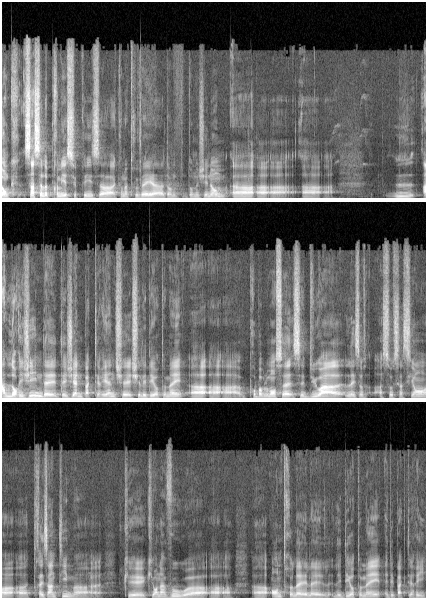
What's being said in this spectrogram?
Donc, ça, c'est la première surprise euh, qu'on a trouvée euh, dans, le génome à l'origine des, gènes bactériens chez, les diatomées, euh, euh, euh, probablement c'est dû à les associations très intimes qu'on a vues entre les, les, diatomées et des bactéries.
